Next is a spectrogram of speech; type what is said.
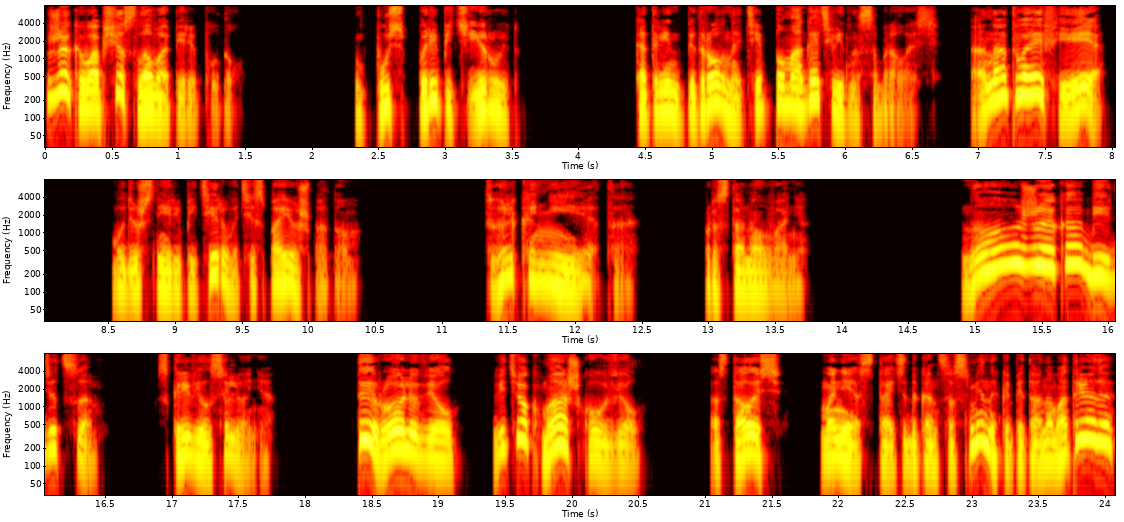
Жека вообще слова перепутал. — ну, Пусть порепетирует. Катрин Петровна тебе помогать, видно, собралась. Она твоя фея. Будешь с ней репетировать и споешь потом. — Только не это, — простонал Ваня. — Но Жека обидится, — скривился Леня. — Ты роль увел, Витек Машку увел. Осталось мне стать до конца смены капитаном отряда,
